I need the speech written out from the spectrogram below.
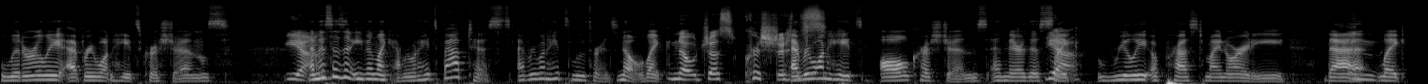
literally everyone hates Christians. Yeah. And this isn't even like everyone hates Baptists, everyone hates Lutherans. No, like no, just Christians. everyone hates all Christians and they're this Yeah. like really oppressed minority that And- like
